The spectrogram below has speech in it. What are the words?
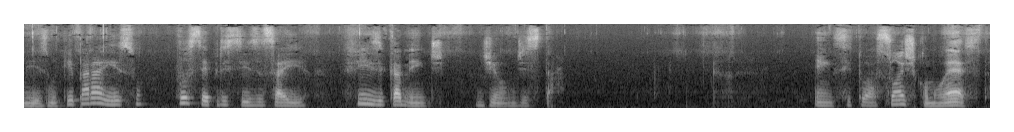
mesmo que para isso você precise sair fisicamente de onde está. Em situações como esta,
